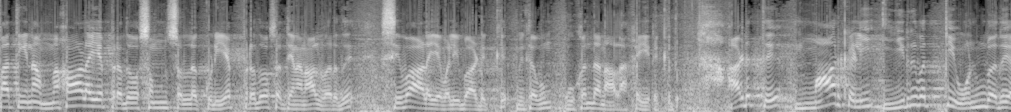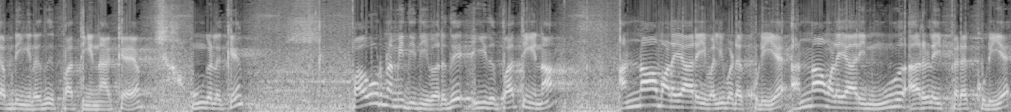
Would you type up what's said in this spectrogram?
பார்த்தீங்கன்னா மகாலய பிரதோஷம் சொல்லக்கூடிய பிரதோஷ தின நாள் வருது. சிவாலய வழிபாடுக்கு மிகவும் உகந்த நாளாக இருக்குது. அடுத்து மார்கழி இருபத்தி ஒன்பது அப்படிங்கிறது பார்த்தீங்கன்னாக்க உங்களுக்கு பௌர்ணமி திதி வருது. இது பார்த்தீங்கன்னா அண்ணாமலையாரை வழிபடக்கூடிய அண்ணாமலையாரின் முழு அருளை பெறக்கூடிய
